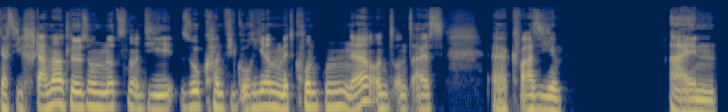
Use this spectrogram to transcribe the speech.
dass sie Standardlösungen nutzen und die so konfigurieren mit Kunden, ne, und, und als äh, quasi ein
